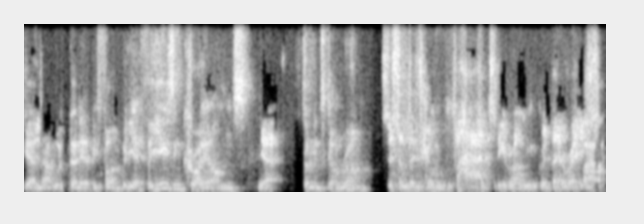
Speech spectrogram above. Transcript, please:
Yeah, that would then it'd be fun. But yeah, if they're using crayons, Yeah. Something's gone wrong. So something's gone badly wrong with their race. Bad,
